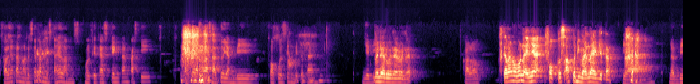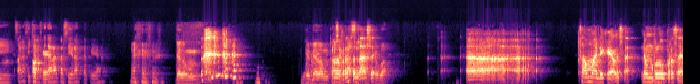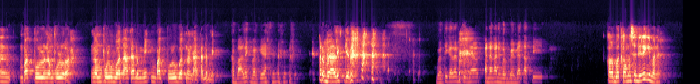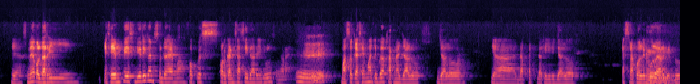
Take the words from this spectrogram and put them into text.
soalnya kan manusia kan mustahil lah multitasking kan pasti pasti salah satu yang difokusin gitu kan. Jadi benar benar benar. kalau Sekarang kamu nanya fokus aku di mana gitu. ya lebih ke sana secara Oke. secara tersirat tapi ya Dalam dalam Kalau persentase, persentase. coba. eh sama deh kayak Usa. 60 persen, 40 60 lah. 60 buat akademik, 40 buat non akademik. kebalik berarti ya. Terbalik gitu. Berarti kalian punya pandangan yang berbeda tapi Kalau buat kamu sendiri gimana? ya sebenarnya kalau dari SMP sendiri kan sudah emang fokus organisasi dari dulu sebenarnya. Hmm, Masuk SMA juga karena jalur jalur ya dapat dari jalur ekstrakurikuler Hmm. gitu.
